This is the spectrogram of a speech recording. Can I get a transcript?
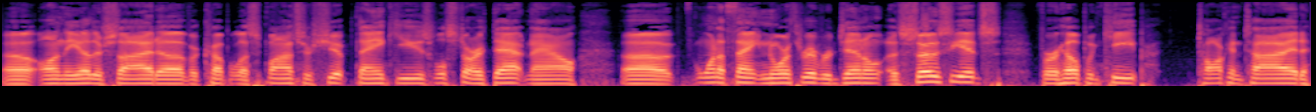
uh, on the other side of a couple of sponsorship thank yous. We'll start that now. Uh, Want to thank North River Dental Associates for helping keep Talking Tide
